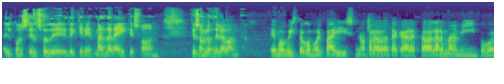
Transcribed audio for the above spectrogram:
el consenso de, de, quienes mandan ahí, que son, que son los de la banca. Hemos visto como el país no ha parado de atacar a estado de alarma. A mí, poco,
